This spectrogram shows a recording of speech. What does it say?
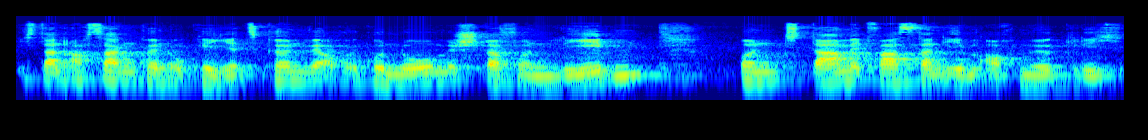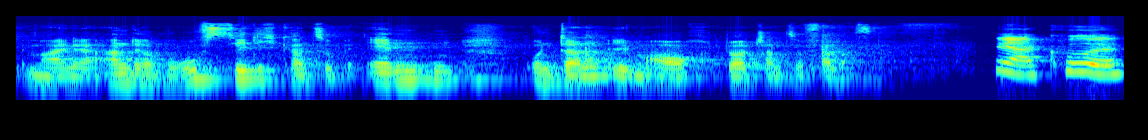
ich dann auch sagen können, okay, jetzt können wir auch ökonomisch davon leben. Und damit war es dann eben auch möglich, meine andere Berufstätigkeit zu beenden und dann eben auch Deutschland zu verlassen. Ja, cool.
